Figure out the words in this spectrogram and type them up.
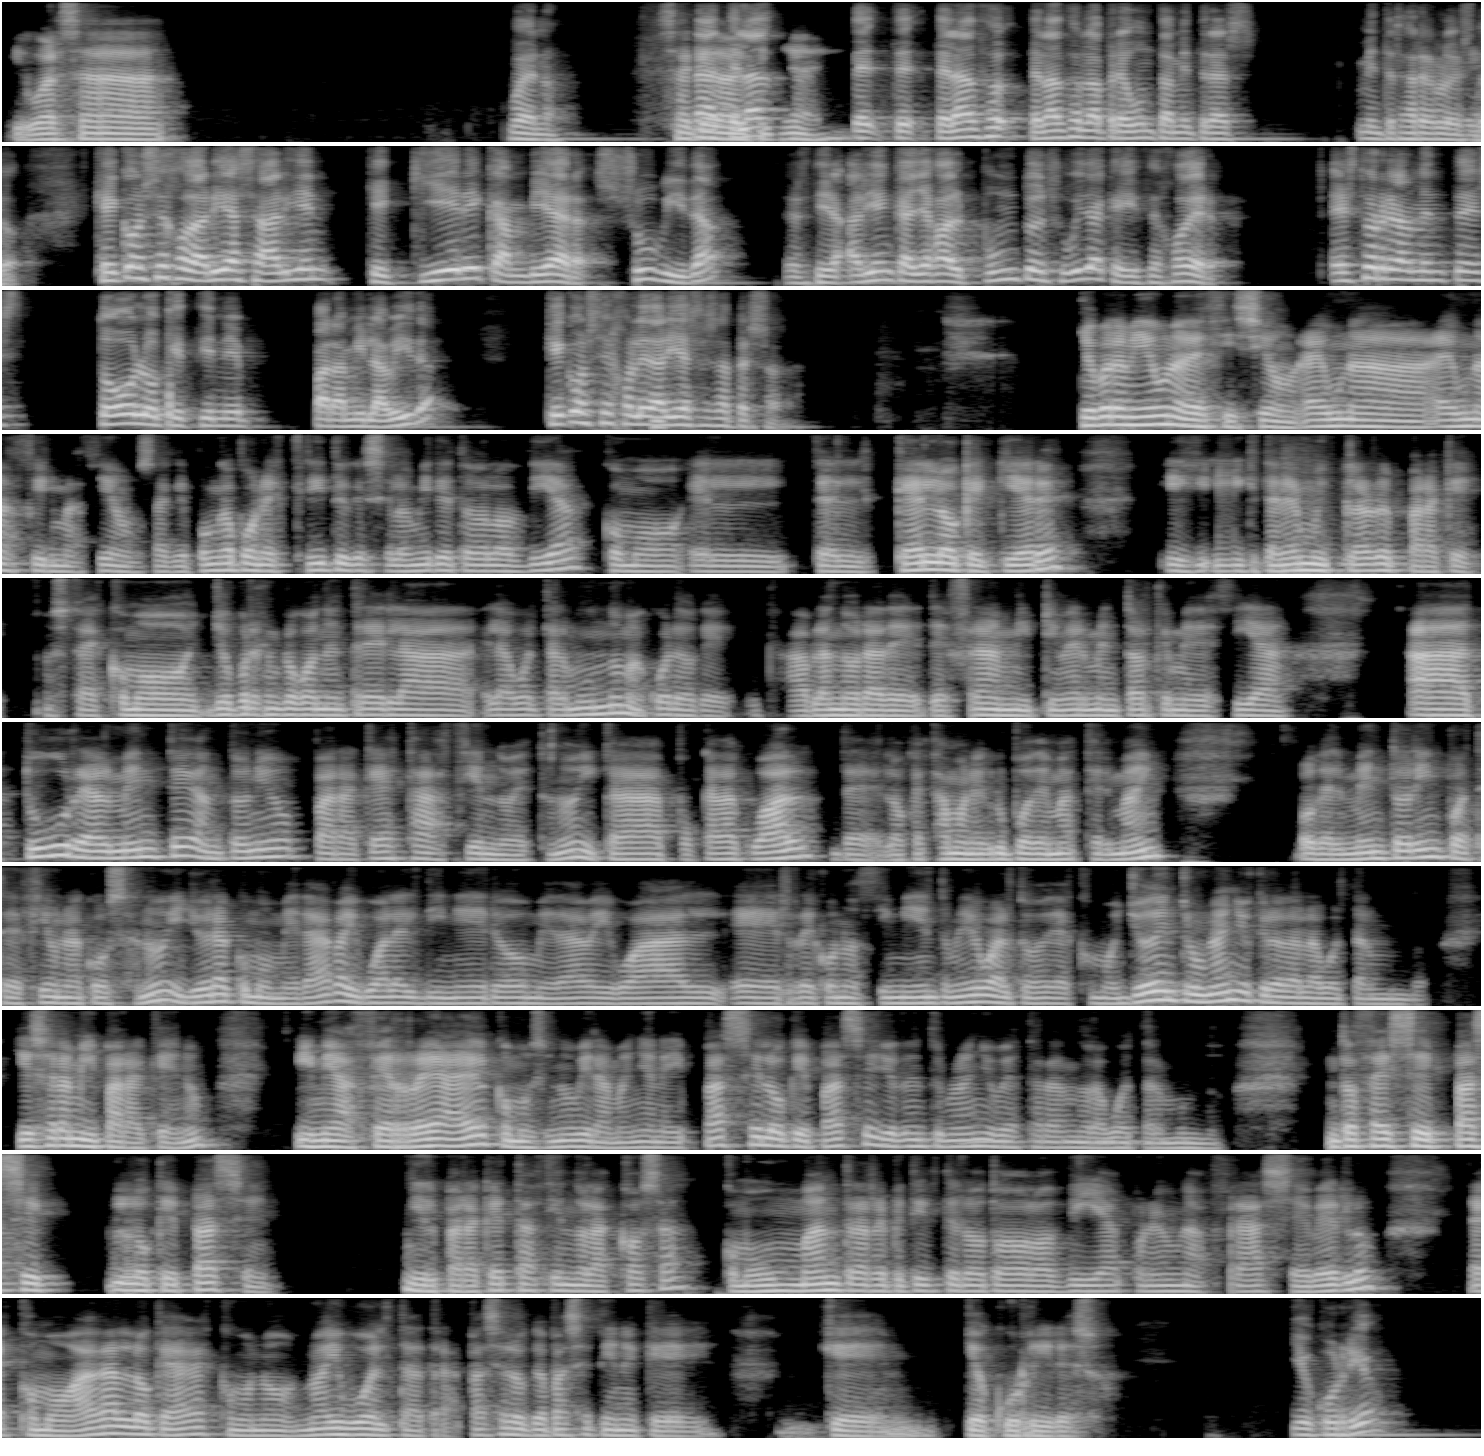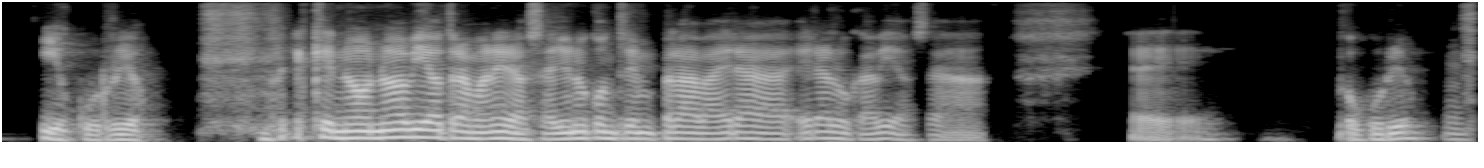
Igual se ha... Bueno, ¿eh? te, lanzo, te, lanzo, la pregunta mientras, mientras arreglo esto. ¿Qué consejo darías a alguien que quiere cambiar su vida? Es decir, alguien que ha llegado al punto en su vida que dice, joder, esto realmente es todo lo que tiene para mí la vida. ¿Qué consejo le darías a esa persona? Yo para mí es una decisión, es una, es una afirmación, o sea, que ponga por escrito y que se lo mire todos los días como el, el qué es lo que quiere y, tener muy claro el para qué. O sea, es como yo, por ejemplo, cuando entré en la, la Vuelta al Mundo, me acuerdo que, hablando ahora de, Fran, mi primer mentor, que me decía, a tú realmente, Antonio, ¿para qué estás haciendo esto? ¿no? Y cada, por cada cual, de los que estamos en el grupo de Mastermind, o del mentoring, pues te decía una cosa, ¿no? Y yo era como, me daba igual el dinero, me daba igual el reconocimiento, me daba igual todo. Es como, yo dentro de un año quiero dar la vuelta al mundo. Y ese era mi para qué, ¿no? Y me aferré a él como si no hubiera mañana. Y pase lo que pase, yo dentro de un año voy a estar dando la vuelta al mundo. Entonces ese pase lo que pase y el para qué está haciendo las cosas, como un mantra, repetírtelo todos los días, poner una frase, verlo, es como hagas lo que hagas, como no, no hay vuelta atrás. Pase lo que pase, tiene que, que, ocurrir eso. ¿Y ocurrió? Y ocurrió. es que no, no había otra manera, o sea, yo no contemplaba, era, era lo que había, o sea, eh, ocurrió. Mm,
